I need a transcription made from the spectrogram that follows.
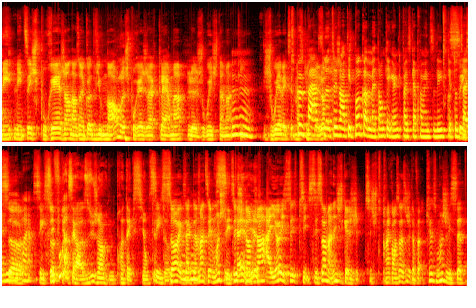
Mais, mais tu sais, je pourrais, genre, dans un cas de vie ou de mort, là, je pourrais, genre, clairement le jouer, justement, puis jouer avec cette Tu peux passer, masculinité-là. là. Tu sais, genre, t'es pas comme, mettons, quelqu'un qui pèse 90 livres, que toute sa vie. Ouais. C'est ça. C'est fou quand c'est rendu genre une protection c'est ça, exactement. Tu sais, moi, je C'est tu sais, je suis comme genre, aïe, aïe, c'est- ça, à un moment donné, je, prends conscience de ça, je suis comme, Chris, moi, j'ai cette.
